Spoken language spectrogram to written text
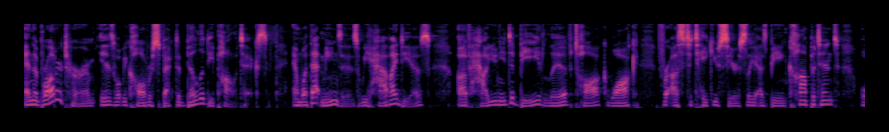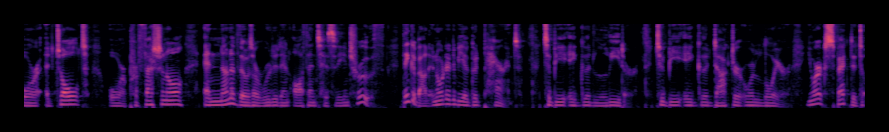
And the broader term is what we call respectability politics. And what that means is we have ideas of how you need to be, live, talk, walk for us to take you seriously as being competent or adult or professional. And none of those are rooted in authenticity and truth. Think about it. In order to be a good parent, to be a good leader, to be a good doctor or lawyer, you are expected to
